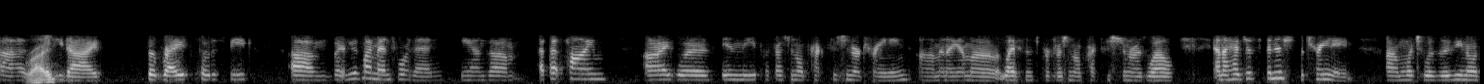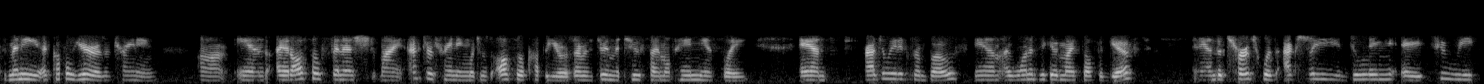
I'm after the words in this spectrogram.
uh, right. he died, but right, so to speak. Um, but he was my mentor then, and um, at that time, I was in the professional practitioner training, um, and I am a licensed professional practitioner as well. And I had just finished the training, um, which was, you know, it's many a couple years of training. Uh, and I had also finished my actor training, which was also a couple years. I was doing the two simultaneously, and graduated from both. And I wanted to give myself a gift, and the church was actually doing a two-week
